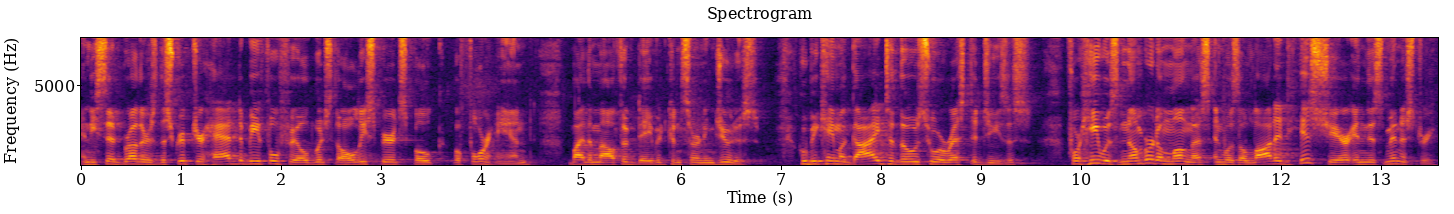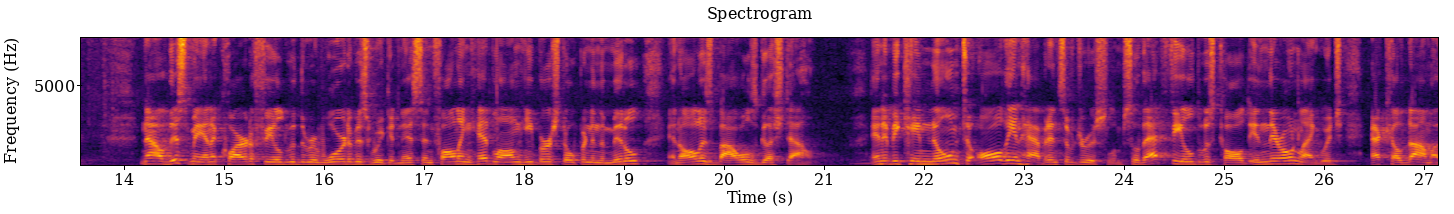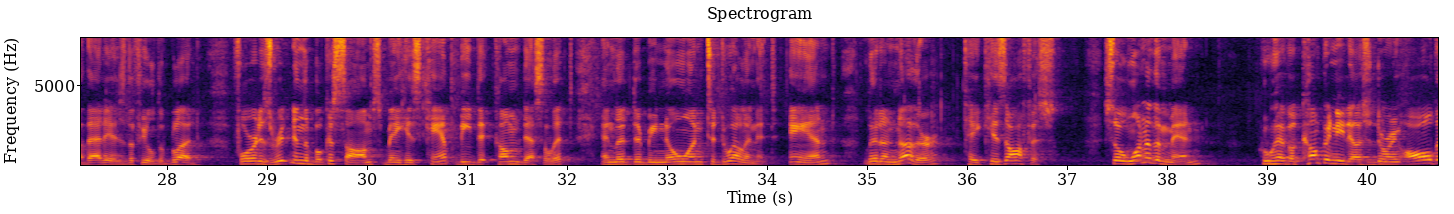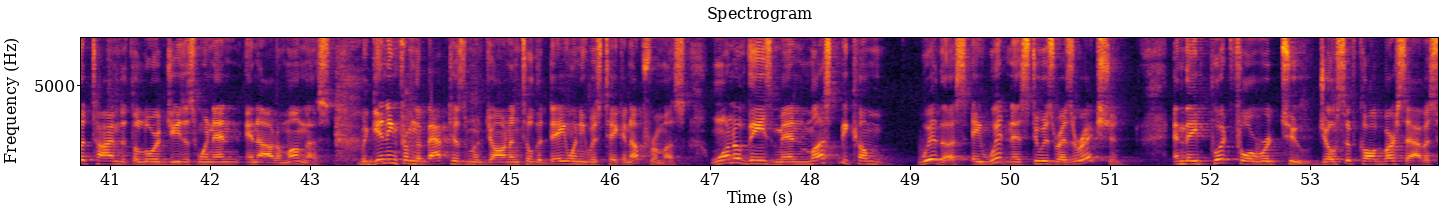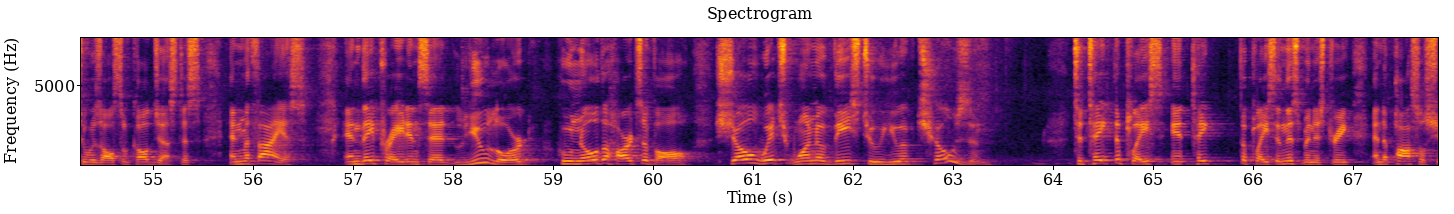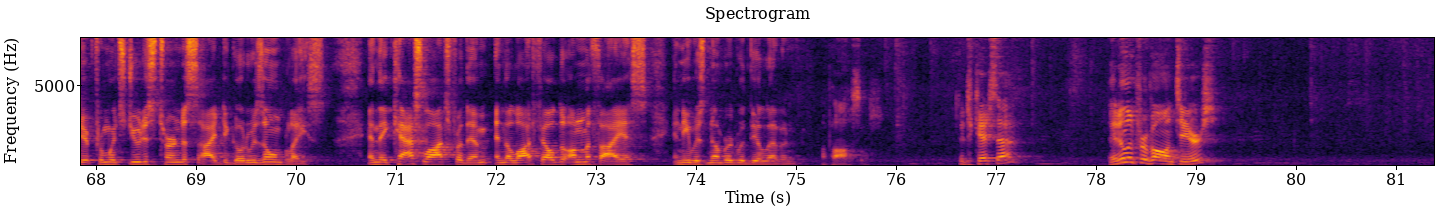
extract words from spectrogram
And he said, Brothers, the scripture had to be fulfilled, which the Holy Spirit spoke beforehand by the mouth of David concerning Judas, who became a guide to those who arrested Jesus. For he was numbered among us and was allotted his share in this ministry. Now, this man acquired a field with the reward of his wickedness, and falling headlong, he burst open in the middle, and all his bowels gushed out. And it became known to all the inhabitants of Jerusalem. So that field was called in their own language Akeldama, that is, the field of blood. For it is written in the book of Psalms, May his camp become desolate, and let there be no one to dwell in it, and let another take his office. So one of the men, who have accompanied us during all the time that the Lord Jesus went in and out among us, beginning from the baptism of John until the day when he was taken up from us, one of these men must become with us a witness to his resurrection. And they put forward two Joseph called Barsabbas, who was also called Justus, and Matthias. And they prayed and said, You, Lord, who know the hearts of all, show which one of these two you have chosen to take the place, take the place in this ministry and apostleship from which Judas turned aside to go to his own place. And they cast lots for them, and the lot fell on Matthias, and he was numbered with the 11 apostles. Did you catch that? They didn't look for volunteers.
